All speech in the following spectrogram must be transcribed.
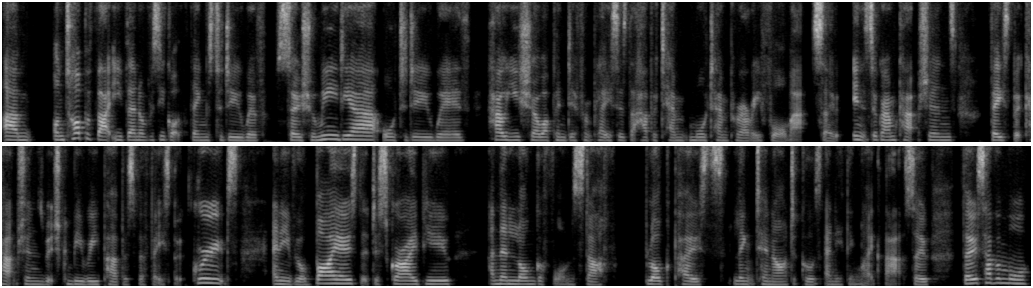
Um, on top of that, you've then obviously got things to do with social media or to do with how you show up in different places that have a tem- more temporary format. So, Instagram captions, Facebook captions, which can be repurposed for Facebook groups, any of your bios that describe you, and then longer form stuff, blog posts, LinkedIn articles, anything like that. So, those have a more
